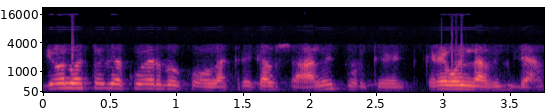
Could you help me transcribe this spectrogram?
yo no estoy de acuerdo con las tres causales porque creo en la vida.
